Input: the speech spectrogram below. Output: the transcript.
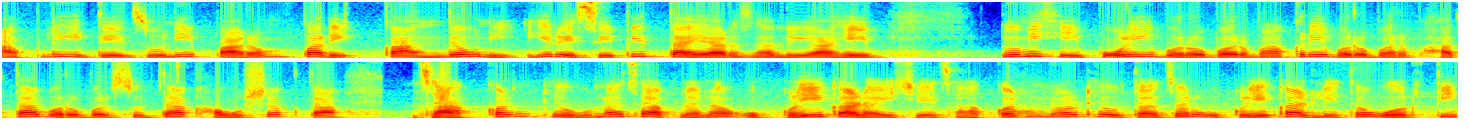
आपली इथे जुनी पारंपरिक कांदवणी ही रेसिपी तयार झाली आहे. तुम्ही ही पोळीबरोबर भाकरीबरोबर भाताबरोबर सुद्धा खाऊ शकता. झाकण ठेवूनच आपल्याला उकळी काढायची. झाकण न ठेवता जर उकळी काढली तर वरती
